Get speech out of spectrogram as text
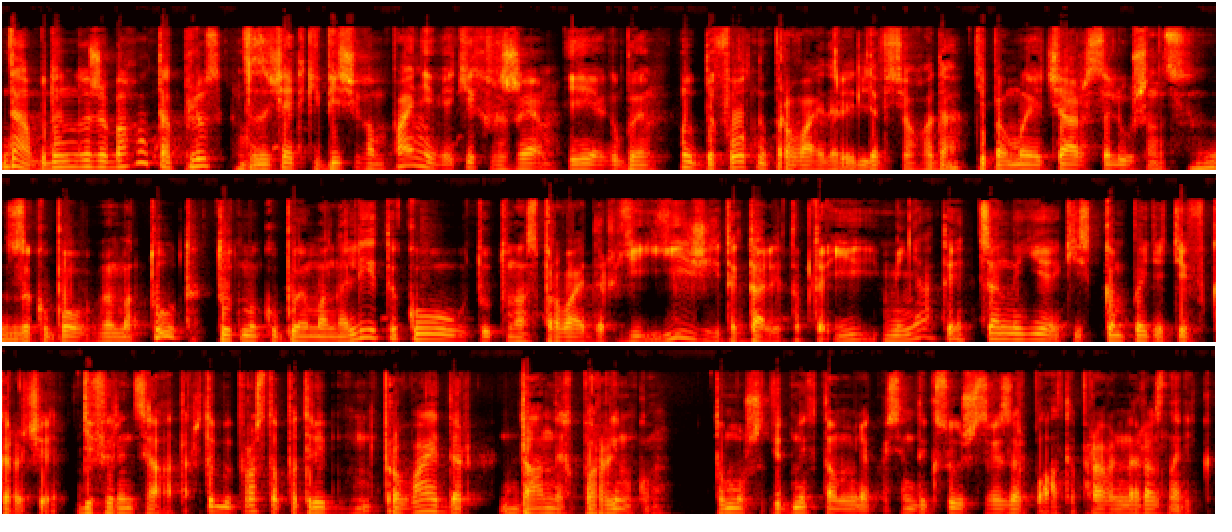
да, буде не дуже багато. Плюс зазвичай такі більші компанії, в яких вже є якби ну дефолтні провайдери для всього. Да? Типа ми HR Solutions закуповуємо тут, тут ми купуємо аналітику, тут у нас провайдер їжі і так далі. Тобто, і міняти це не є якийсь компетитив, коротше, диференціатор. Тобі просто потрібен провайдер даних по ринку. Тому що від них там якось індексуєш свої зарплати правильно раз на рік.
